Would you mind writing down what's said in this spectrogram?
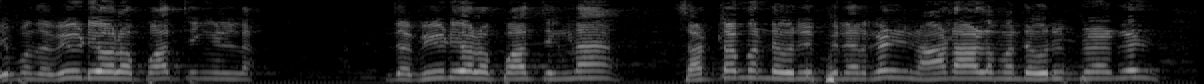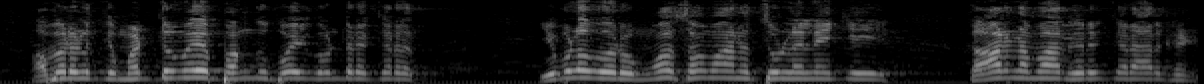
இப்ப இந்த வீடியோல பாத்தீங்கல்ல இந்த வீடியோல பாத்தீங்கன்னா சட்டமன்ற உறுப்பினர்கள் நாடாளுமன்ற உறுப்பினர்கள் அவர்களுக்கு மட்டுமே பங்கு போய் கொண்டிருக்கிறது. இவ்வளவு ஒரு மோசமான சூழ்நிலைக்கு காரணமாக இருக்கிறார்கள்.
